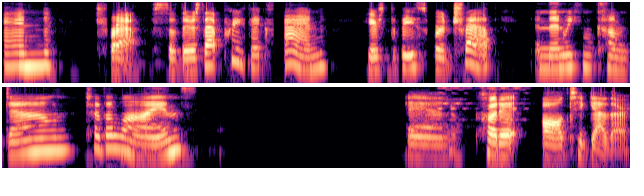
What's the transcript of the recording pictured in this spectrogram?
N trap. So there's that prefix en. Here's the base word trap. And then we can come down to the lines and put it all together.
